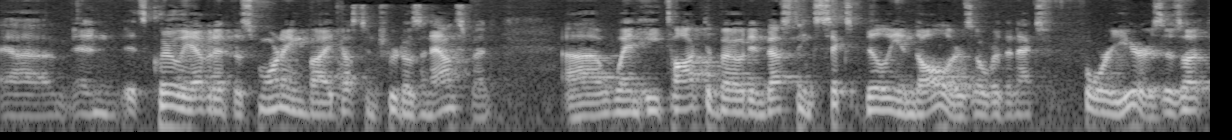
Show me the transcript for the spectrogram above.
Um, and it's clearly evident this morning by Justin Trudeau's announcement uh, when he talked about investing $6 billion over the next four years. There's a,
